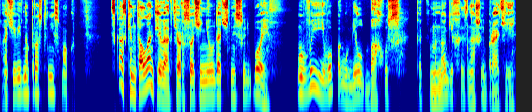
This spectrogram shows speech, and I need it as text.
очевидно, просто не смог. Сказкин талантливый актер с очень неудачной судьбой. Увы, его погубил Бахус, как и многих из нашей братьи.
